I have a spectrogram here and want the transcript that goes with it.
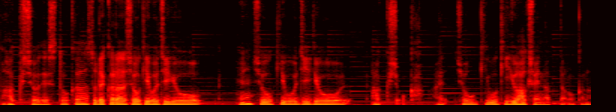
白書ですとかそれから小規模事業小規模事業白書か、はい、小規模企業白書になったのかな、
